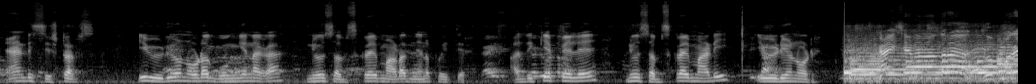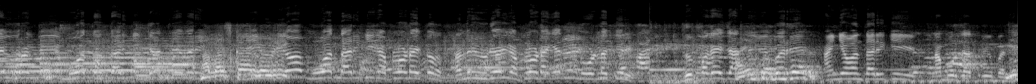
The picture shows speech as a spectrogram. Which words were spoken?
ಆ್ಯಂಡ್ ಸಿಸ್ಟರ್ಸ್ ಈ ವಿಡಿಯೋ ನೋಡೋ ಗುಂಗಿನಾಗ ನೀವು ಸಬ್ಸ್ಕ್ರೈಬ್ ಮಾಡೋದು ನೆನಪೈತಿರಿ. ಹೋಯ್ತೀರಿ ಅದಕ್ಕೆ ಪೇಲೆ ನೀವು ಸಬ್ಸ್ಕ್ರೈಬ್ ಮಾಡಿ ಈ ವಿಡಿಯೋ ನೋಡ್ರಿ. ಗಾಯ್ಸ್ ಏನಂದ್ರೆ ದುಪ್ಪಗೈ ಊರಾಗ ಮೂವತ್ತೊಂದು ತಾರೀಕಿಗೆ ಜಾತ್ರೆ ಅದ ರೀ. ಈ ವಿಡಿಯೋ ಮೂವತ್ತು ತಾರೀಕಿಗೆ ಅಪ್ಲೋಡ್ ಆಯ್ತು. ಅಂದ್ರೆ ವಿಡಿಯೋಗೆ ಅಪ್ಲೋಡ್ ಆಗ್ಯದ ನೀವು ನೋಡ್ಲತ್ತೀರಿ. ದುಪ್ಪಗೈ ಜಾತ್ರೆಗೆ ಬರ್ರಿ ಹಂಗೆ ಒಂದ್ ತಾರೀಕಿಗೆ ನಮ್ಮೂರ ಜಾತ್ರೆಗೆ ಬರ್ರಿ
